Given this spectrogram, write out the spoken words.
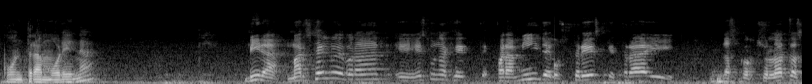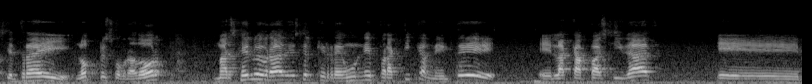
contra Morena? Mira, Marcelo Ebrard eh, es una gente, para mí, de los tres que trae las corcholatas que trae López Obrador, Marcelo Ebrard es el que reúne prácticamente eh, la capacidad eh,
